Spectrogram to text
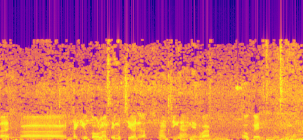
Đây à, khách yêu cầu làm thêm một chìa nữa. Hàng chính hãng nha các bác. Ok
